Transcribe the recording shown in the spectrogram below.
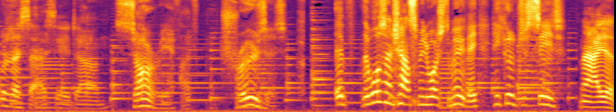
What did I say? I said, um, sorry if I've intruded. If there wasn't a chance for me to watch the movie, he could have just said, "Nah, yeah,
